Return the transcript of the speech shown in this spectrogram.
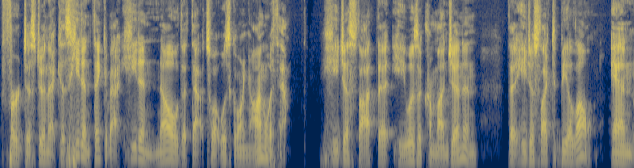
for just doing that because he didn't think about it. He didn't know that that's what was going on with him. He just thought that he was a curmudgeon and that he just liked to be alone. And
